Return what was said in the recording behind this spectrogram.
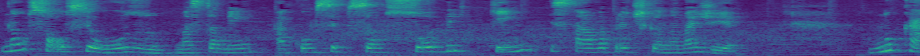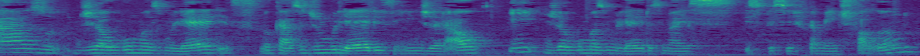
não só o seu uso, mas também a concepção sobre quem estava praticando a magia. No caso de algumas mulheres, no caso de mulheres em geral e de algumas mulheres mais especificamente falando,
